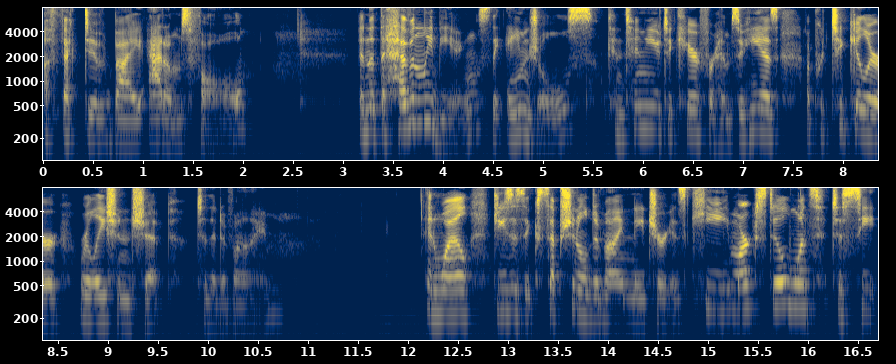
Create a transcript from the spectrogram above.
affected by Adam's fall. And that the heavenly beings, the angels, continue to care for him. So he has a particular relationship to the divine. And while Jesus' exceptional divine nature is key, Mark still wants to see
